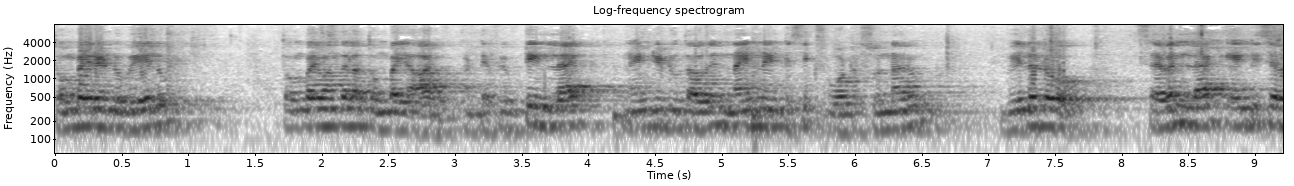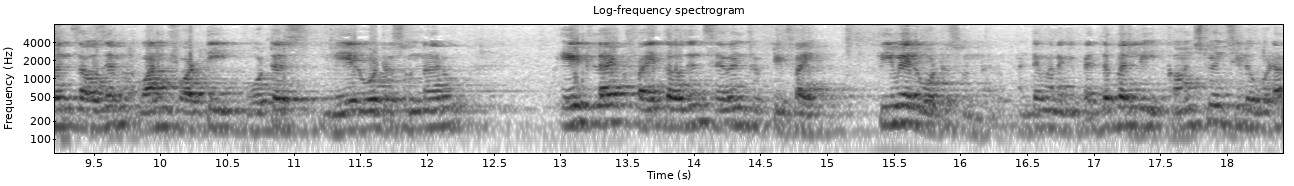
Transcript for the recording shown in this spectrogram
తొంభై రెండు వేలు తొంభై వందల తొంభై ఆరు అంటే fifteen lakh ninety two thousand nine ninety six voters ఉన్నారు. వీళ్ళలో seven lakh eighty seven thousand one forty voters male voters ఉన్నారు. Eight lakh five thousand seven fifty five female voters ఉన్నారు. అంటే మనకి పెద్దపల్లి కాన్స్టిట్యున్సీలో కూడా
